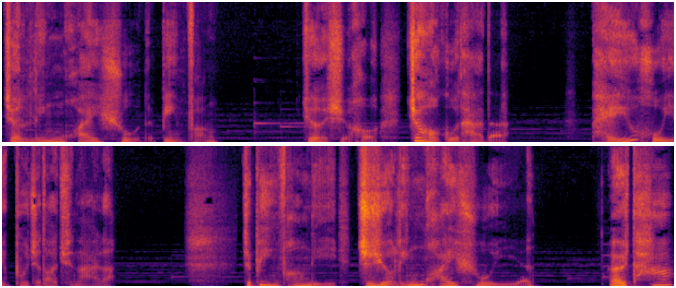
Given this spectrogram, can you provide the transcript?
这林槐树的病房。这时候，照顾他的。陪护也不知道去哪了。这病房里只有林槐树一人，而他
